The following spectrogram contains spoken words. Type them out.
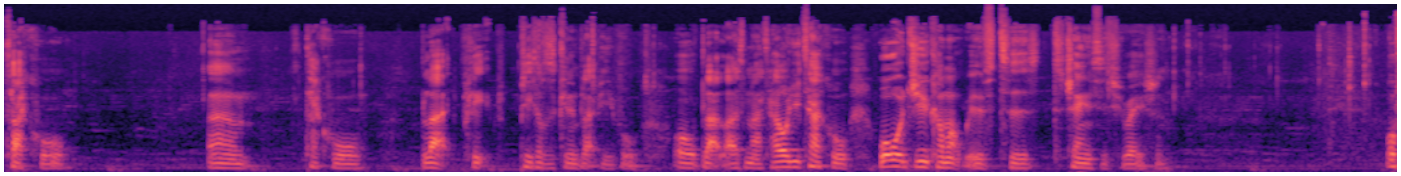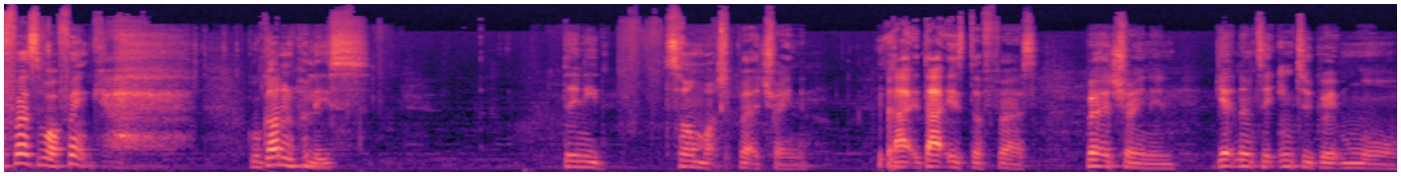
tackle um, tackle black ple- police officers killing black people or Black Lives Matter? How would you tackle? What would you come up with to, to change the situation? Well, first of all, I think regarding police, they need so much better training. That that is the first better training. Get them to integrate more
